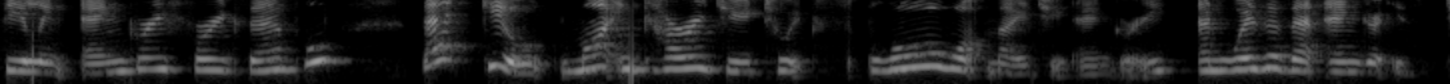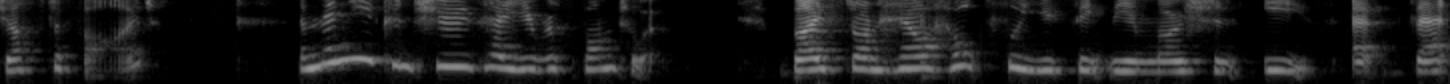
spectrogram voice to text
feeling angry, for example, that guilt might encourage you to explore what made you angry and whether that anger is justified. And then you can choose how you respond to it based on how helpful you think the emotion is at that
